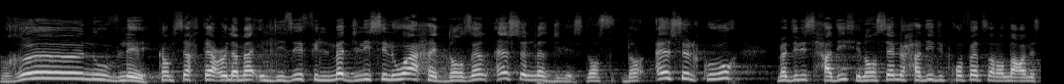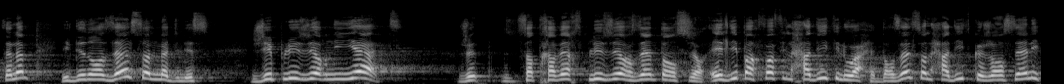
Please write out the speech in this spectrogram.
renouveler. Comme certains ulama ils disaient, fil majlis wahid dans un, un seul majlis, dans, dans un seul cours, Majlis hadith, il enseigne le hadith du prophète sallallahu alayhi wa sallam. Il dit dans un seul majlis, j'ai plusieurs niyat. Je, ça traverse plusieurs intentions. Et il dit parfois fil hadith il wahid. Dans un seul hadith que j'enseigne,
